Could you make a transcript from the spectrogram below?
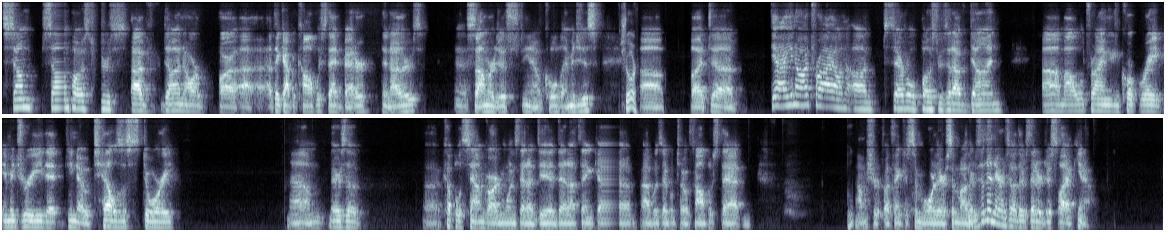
some some posters I've done are are uh, I think I've accomplished that better than others. Uh, some are just you know cool images. Sure. Uh, but uh, yeah, you know, I try on on several posters that I've done. Um, I will try and incorporate imagery that you know tells a story. Um, there's a, a couple of Soundgarden ones that I did that I think uh, I was able to accomplish that. I'm sure if I think of some more, there's some others, and then there's others that are just like you know,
